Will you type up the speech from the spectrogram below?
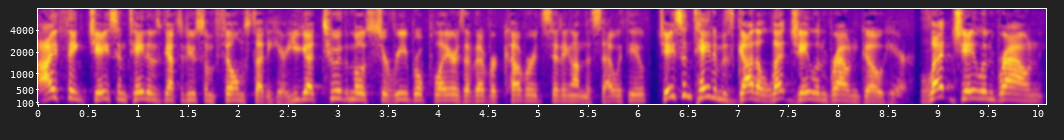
I think Jayson Tatum's got to do some film study here. You got two of the most cerebral players I've ever covered sitting on the set with you. Jayson Tatum has got to let Jaylen Brown go here. Let Jaylen Brown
